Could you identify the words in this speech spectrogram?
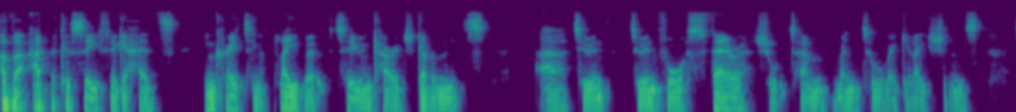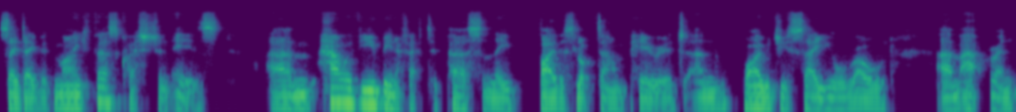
other advocacy figureheads in creating a playbook to encourage governments uh, to to enforce fairer short-term rental regulations. So, David, my first question is. Um, how have you been affected personally by this lockdown period? And why would you say your role um, at rent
